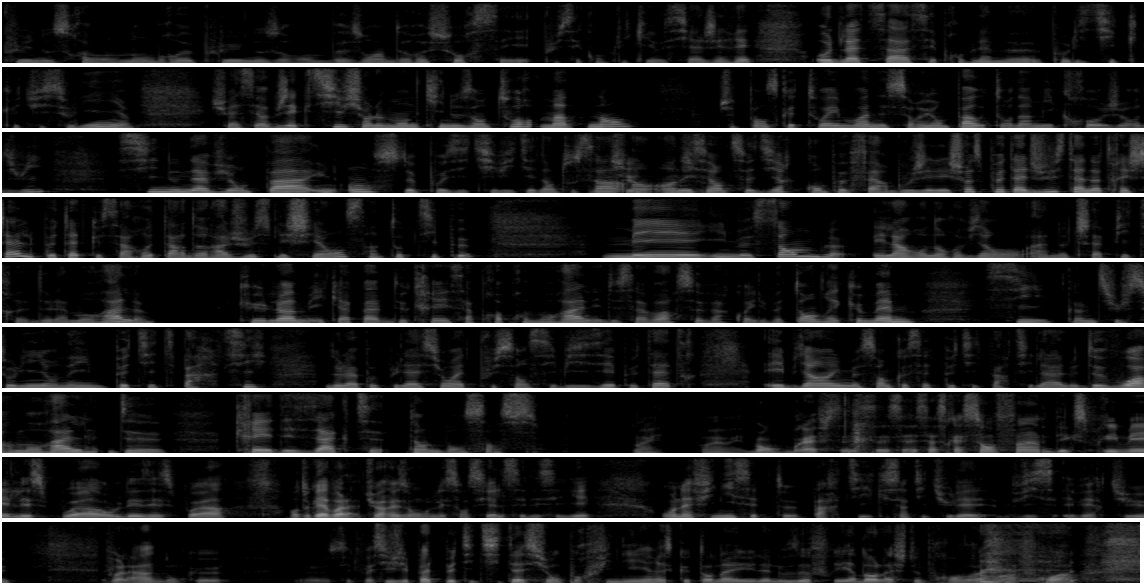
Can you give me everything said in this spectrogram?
plus nous serons nombreux, plus nous aurons besoin de ressources et plus c'est compliqué aussi à gérer. Au-delà de ça, ces problèmes euh, politiques que tu soulignes, je suis assez objective sur le monde qui nous entoure. Maintenant, je pense que toi et moi ne serions pas autour d'un micro aujourd'hui si nous n'avions pas une once de positivité dans tout ça, en, essayant de se dire qu'on peut faire bouger les choses, peut-être juste à notre échelle, peut-être que ça retardera juste l'échéance un tout petit peu. Mais il me semble, et là on en revient à notre chapitre de la morale, que l'homme est capable de créer sa propre morale et de savoir ce vers quoi il veut tendre et que même si, comme tu le soulignes, on est une petite partie de la population à être plus sensibilisée peut-être, eh bien, il me semble que cette petite partie-là a le devoir moral de créer des actes dans le bon sens. Oui. Ouais, ouais. Bon, bref, ça serait sans fin d'exprimer l'espoir ou le désespoir. En tout cas, voilà, tu as raison, l'essentiel, c'est d'essayer. On a fini cette partie qui s'intitulait Vice et Vertu. Voilà, donc euh, cette fois-ci, j'ai pas de petite citation pour finir. Est-ce que tu en as une à nous offrir? Non, là, je te prends vraiment à froid.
